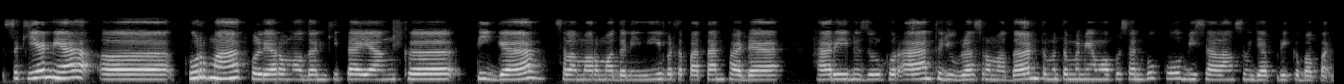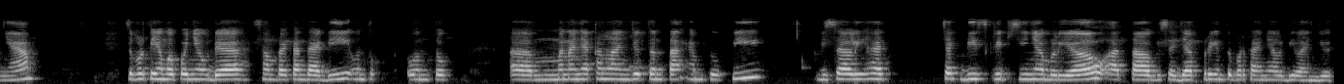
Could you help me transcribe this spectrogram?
sekian ya uh, kurma kuliah Ramadan kita yang ketiga selama Ramadan ini bertepatan pada hari Nuzul Quran 17 Ramadan. Teman-teman yang mau pesan buku bisa langsung japri ke bapaknya. seperti yang bapaknya udah sampaikan tadi untuk untuk um, menanyakan lanjut tentang M2P bisa lihat cek deskripsinya beliau atau bisa japri untuk bertanya lebih lanjut.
